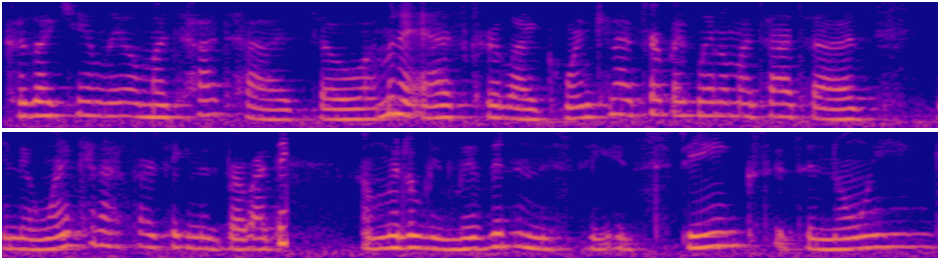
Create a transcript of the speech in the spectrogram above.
because I can't lay on my tatas. So I'm gonna ask her like, when can I start back laying on my tatas? And then when can I start taking this burp? I think I'm literally living in this thing. It stinks, it's annoying.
